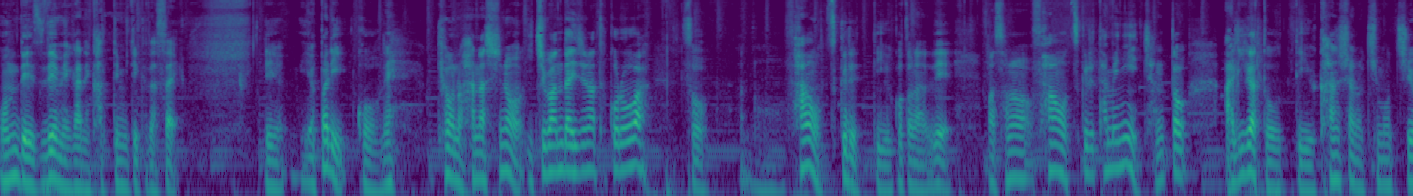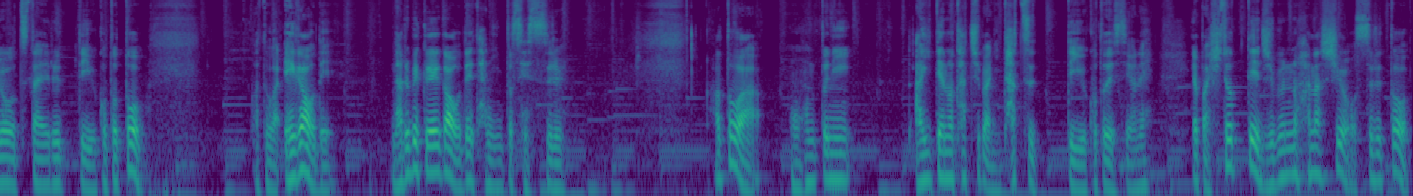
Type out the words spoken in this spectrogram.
オンデーズでメガネ買ってみてください。で、やっぱりこうね、今日の話の一番大事なところは、そう、あのファンを作るっていうことなので、まあ、そのファンを作るためにちゃんとありがとうっていう感謝の気持ちを伝えるっていうことと、あとは笑顔で、なるべく笑顔で他人と接する。あとはもう本当に相手の立場に立つっていうことですよね。やっぱ人って自分の話をすると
